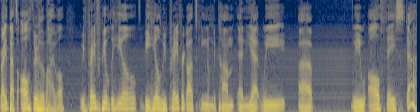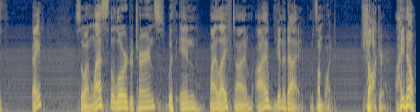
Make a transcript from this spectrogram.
right? That's all through the Bible. We pray for people to heal, to be healed. We pray for God's kingdom to come, and yet we uh, we all face death, right? So unless the Lord returns within my lifetime, I'm gonna die at some point. Shocker! I know.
